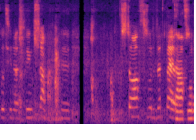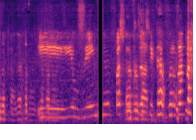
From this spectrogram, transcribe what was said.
relacionado com a emoção, porque estão à flor da pele. Está à flor da pele, é verdade. É verdade. E, o vinho faz com é que tudo fique à flor da pele.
